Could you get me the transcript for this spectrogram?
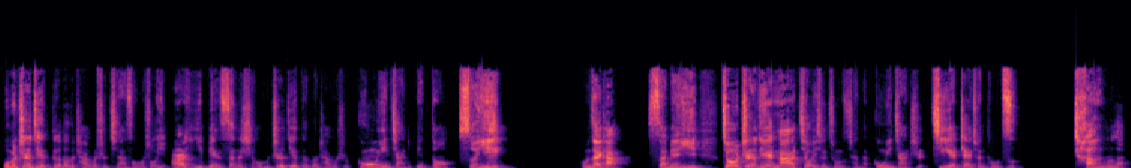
我们直接得到的差额是其他综合收益，而一变三的时候，我们直接得到的差额是公允价值变动损益。我们再看三变一，就直接拿交易性金融资产的公允价值借债权投资，成了，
